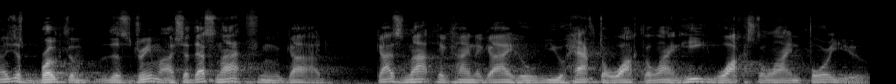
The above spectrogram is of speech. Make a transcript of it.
And I just broke the, this dream. I said, That's not from God. God's not the kind of guy who you have to walk the line, He walks the line for you.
